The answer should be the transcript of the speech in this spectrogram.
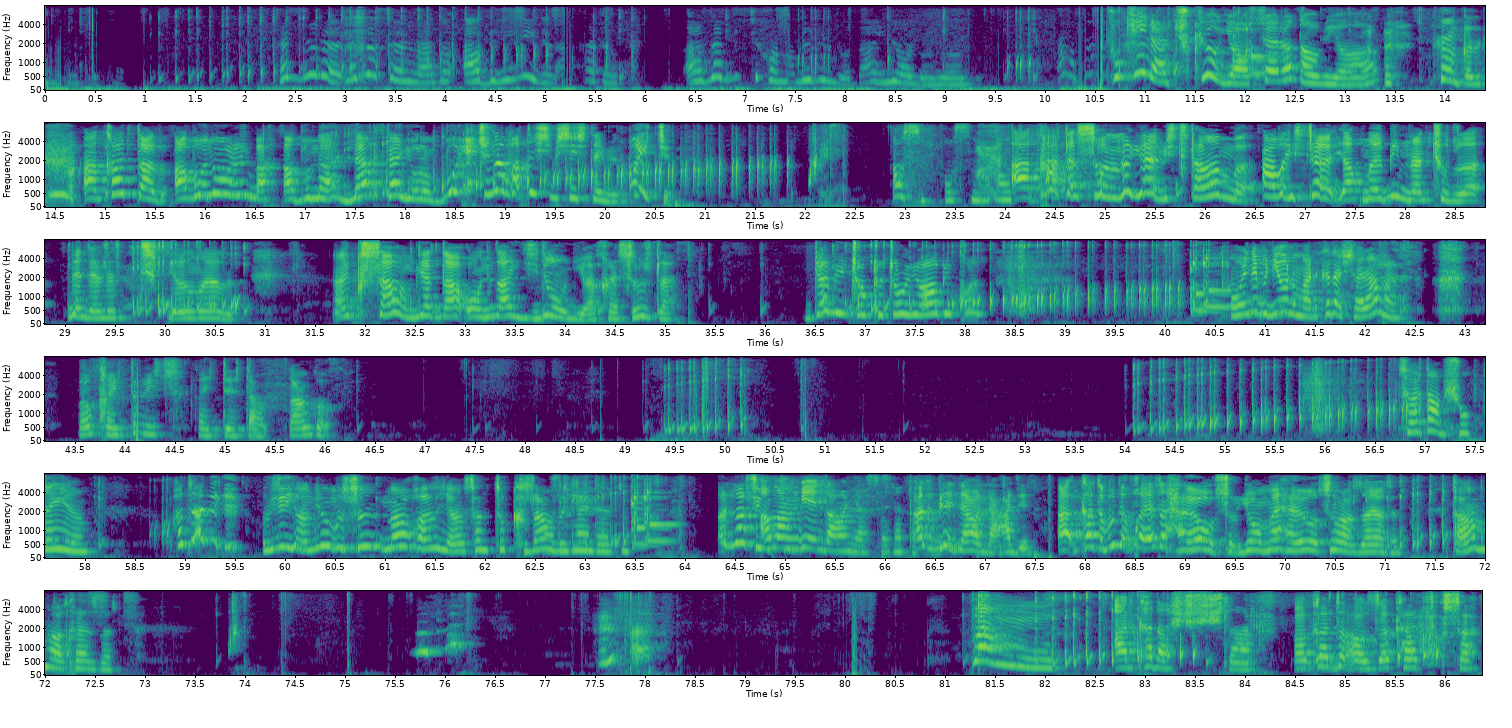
Hadi ne lazım? Abinizi izleyin arkadaşlar. Azra bir çık anlamı bilmiyor. Daha yeni oynuyor. Çok iyiler çıkıyor ya Serhat abi ya. Arkadaşlar abone olun bak abone like yorum. Bu içine batış bir şey istemiyorum. Bu için. Olsun olsun olsun. Arkadaşlar sonuna gelmişti tamam mı? Ama işte yapmayı bilmeyen çocuğa ne derler yorumlara yazın. Ay kısalım ya daha onu daha yeni oynuyor arkadaşlarımız da. Demin çok kötü oynuyor abi. Oyunu biliyorum arkadaşlar ama. Ben kayıtta hiç kayıtta tamam. Danko. Abi şoktayım. Hadi hadi. Bizi yanıyor musun? Ne yapalım ya? Sen çok kızar mısın? Nasıl? Alan bir daha abi. Hadi bir daha oyna hadi. Arkadaşlar bu da koyarsa helal olsun. Yorumlara helal olsun az daha yazın. Tamam mı arkadaşlar? Bam! Arkadaşlar. Arkadaşlar daha kart kısa.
